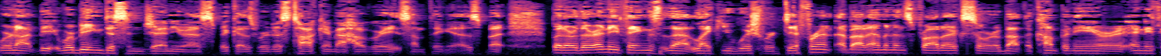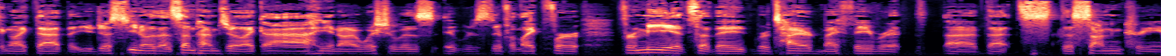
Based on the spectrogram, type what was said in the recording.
we're not be, we're being disingenuous because we're just talking about how great something is. But but are there any things that like you wish were different about Eminence products or about the company or anything like that that you just you know that sometimes you're like ah you know I wish it was it was different. Like for for me it's that they retired my favorite uh, that's the sun cream.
